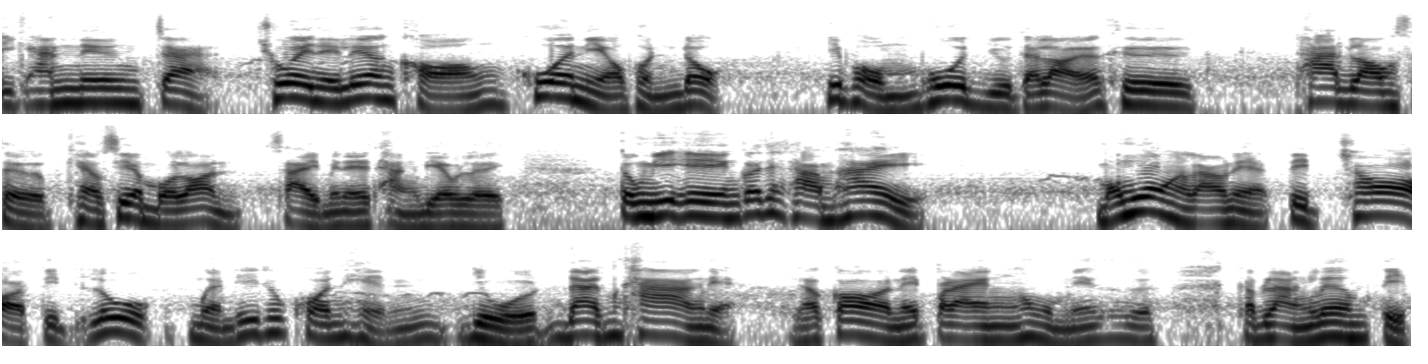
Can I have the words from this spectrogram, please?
อีกอันนึงจะช่วยในเรื่องของขั้วเหนียวผลดกที่ผมพูดอยู่ตลอดก็คือ ธาตุรองเสริมแคลเซียมโบรอนใส่ไปในถังเดียวเลย ตรงนี้เองก็จะทำให้มะม่วงของเราเนี่ยติดช่อติดลูกเหมือนที่ทุกคนเห็นอยู่ด้านข้างเนี่ย แล้วก็ในแปลงของผมเนี่ยก็คือกำลังเริ่มติด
